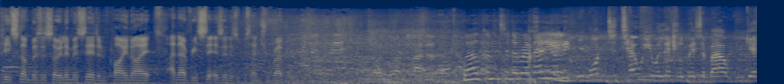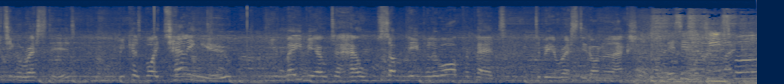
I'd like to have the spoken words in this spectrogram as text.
police numbers are so limited and finite, and every citizen is a potential rebel. Welcome to the rebellion. We want to tell you a little bit about getting arrested because by telling you, you may be able to help some people who are prepared to be arrested on an action. This is a peaceful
